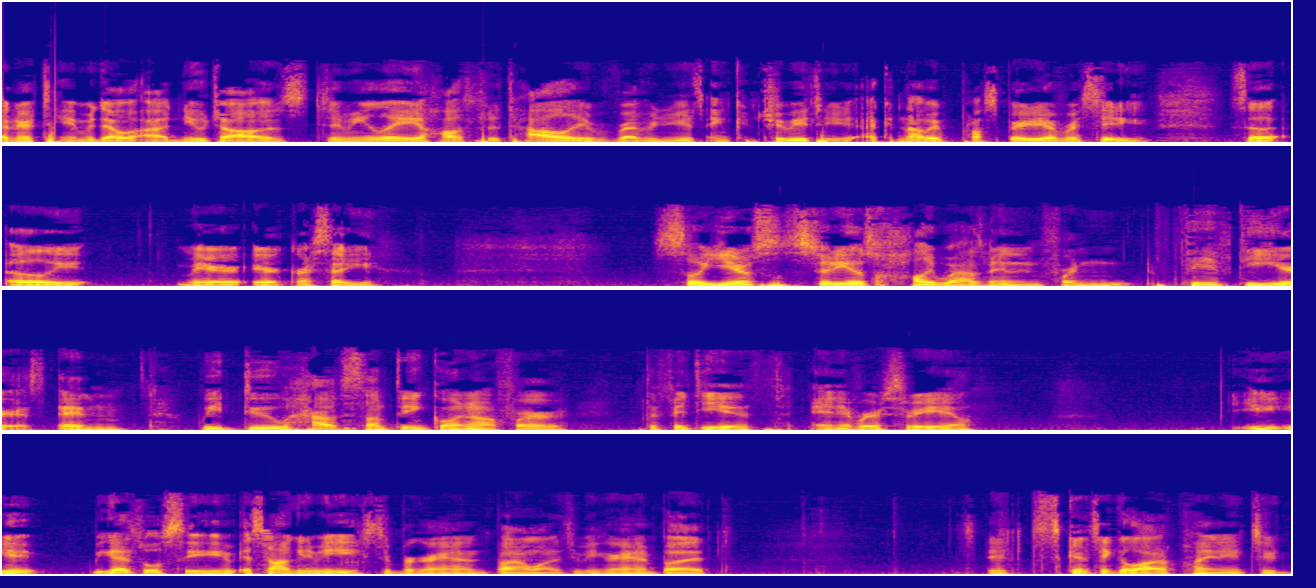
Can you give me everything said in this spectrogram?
entertainment that will add new jobs, stimulate hospitality revenues, and contribute to the economic prosperity of our city, said LA Mayor Eric Garcetti. So Universal Studios Hollywood has been in for 50 years, and we do have something going on for the 50th anniversary. You, you, you guys will see. It's not going to be super grand, but I want it to be grand, but it's going to take a lot of planning to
